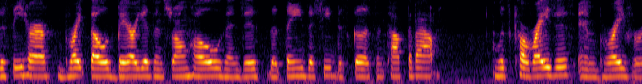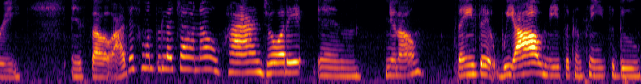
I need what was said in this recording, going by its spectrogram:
to see her break those barriers and strongholds and just the things that she discussed and talked about was courageous and bravery and so I just wanted to let y'all know how I enjoyed it and, you know, things that we all need to continue to do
